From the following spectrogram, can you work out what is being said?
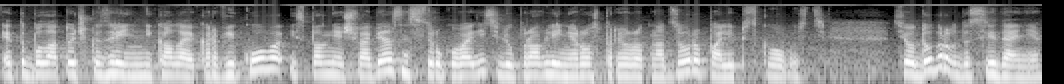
Это была точка зрения Николая Корвякова, исполняющего обязанности руководителя управления Росприроднадзора по Липецкой области. Всего доброго, до свидания.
